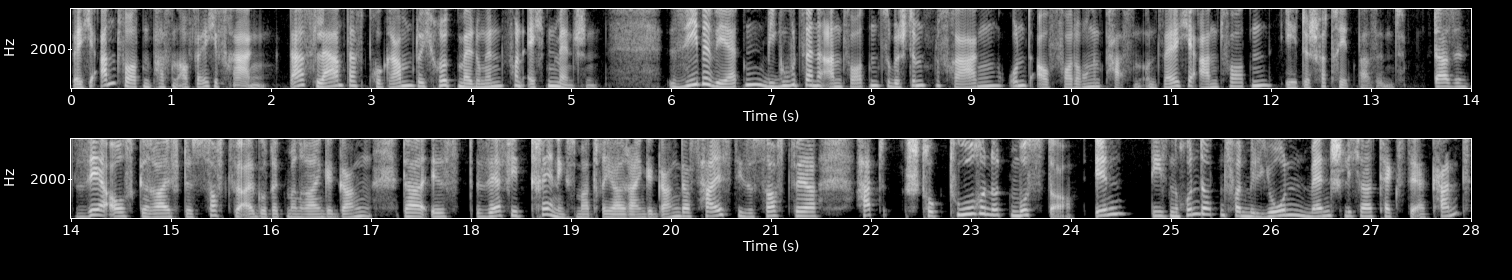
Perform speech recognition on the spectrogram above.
Welche Antworten passen auf welche Fragen? Das lernt das Programm durch Rückmeldungen von echten Menschen. Sie bewerten, wie gut seine Antworten zu bestimmten Fragen und Aufforderungen passen und welche Antworten ethisch vertretbar sind. Da sind sehr ausgereifte Softwarealgorithmen reingegangen. Da ist sehr viel Trainingsmaterial reingegangen. Das heißt, diese Software hat Strukturen und Muster in diesen Hunderten von Millionen menschlicher Texte erkannt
